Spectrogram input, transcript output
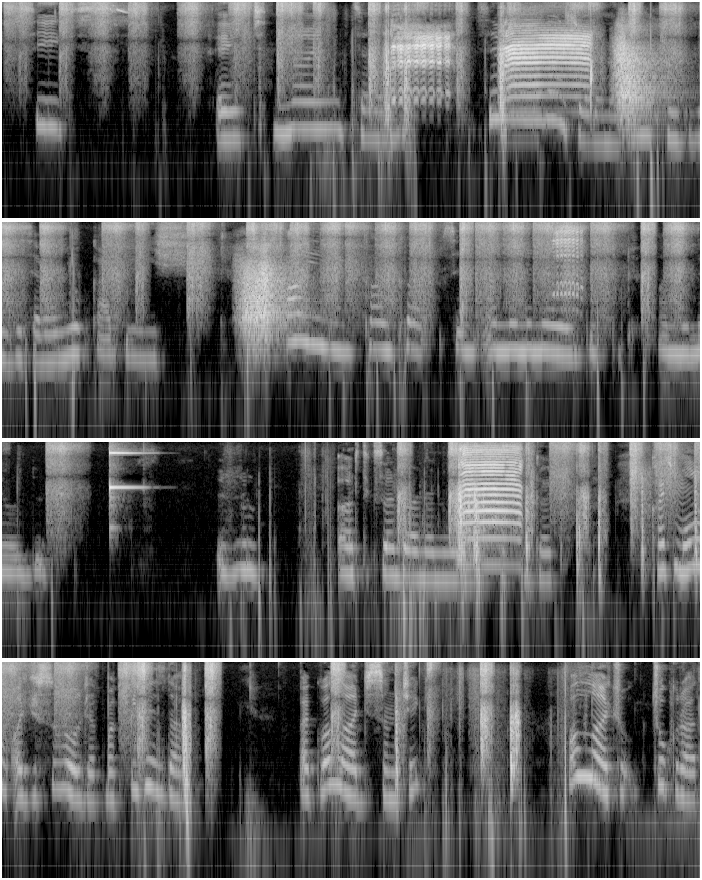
six, eight, nine, ten. Sevenleri söylemedim çünkü bizi seven yok kardeş. Ay kanka senin anneni öldürdük. Anneni öldürdük. Üzül. Artık sen de anneni öldürdün kanka. Kaçma oğlum acısız olacak. Bak bir kez daha. Bak vallahi acısını çek. Vallahi çok çok rahat.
